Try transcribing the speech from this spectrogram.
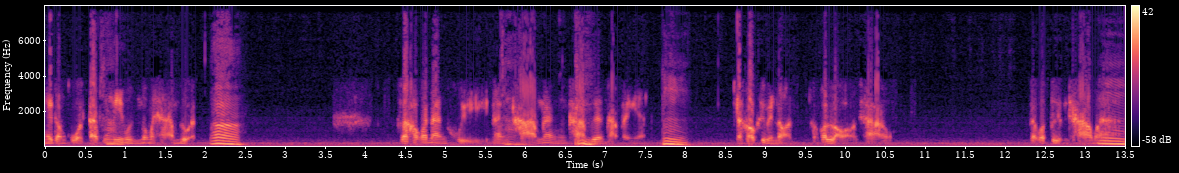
ไม่ต้องกลัวแต่พรุ่งนี้มึงต้องมาหาตำรวจอ่าแล้วเขาก็นั่งคุยนั่งครับถามนั่งถามอืมเรื่องถามอะไรเงี้ย อืมแล้วเขาขึ้นไปนอนเขาก็หล่อเช้า แต่ว่าตื่นเช้ามา อืม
